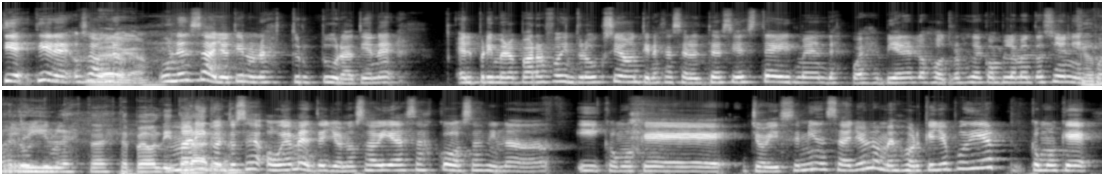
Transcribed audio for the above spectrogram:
tie- tiene, o sea, una- un ensayo tiene una estructura, tiene el primer párrafo de introducción, tienes que hacer el thesis statement, después vienen los otros de complementación y Qué después el último. horrible está este pedo literario. Marico, entonces obviamente yo no sabía esas cosas ni nada y como que yo hice mi ensayo lo mejor que yo podía, como que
